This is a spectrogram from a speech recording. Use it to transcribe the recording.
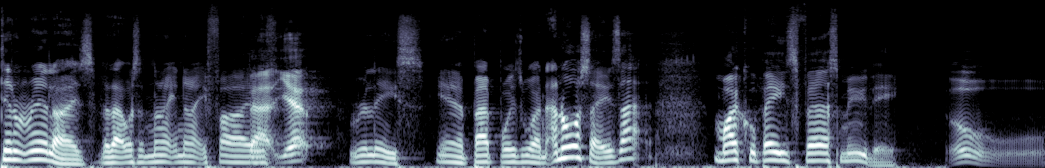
Didn't realise, but that was a 1995 Uh, yep. release. Yeah, Bad Boys One, and also is that Michael Bay's first movie? Ooh,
